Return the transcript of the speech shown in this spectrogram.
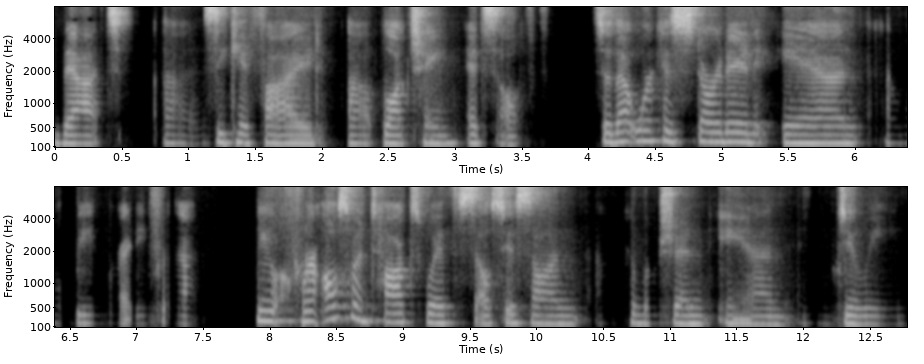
that uh, ZK uh, blockchain itself. So that work has started and we'll be ready for that. We, we're also in talks with Celsius on promotion and doing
